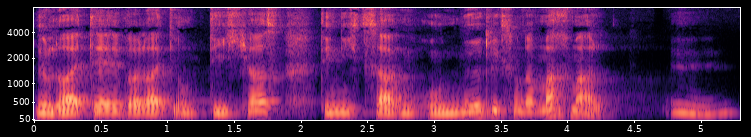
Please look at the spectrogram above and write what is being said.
Wenn du Leute, weil Leute um dich hast, die nicht sagen unmöglich, sondern mach mal. Mhm.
